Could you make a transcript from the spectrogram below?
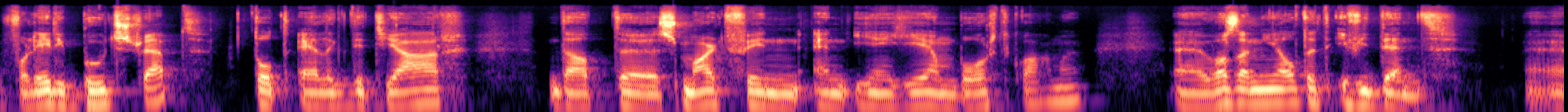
volledig bootstrapped. Tot eigenlijk dit jaar dat uh, Smartfin en ING aan boord kwamen, uh, was dat niet altijd evident. Uh,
